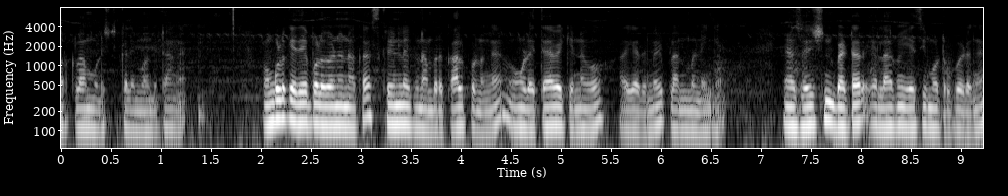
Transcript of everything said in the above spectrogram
ஒர்க்கெலாம் முடிச்சுட்டு கிளம்பி வந்துட்டாங்க. உங்களுக்கு இதே போல் வேணும்னாக்கா ஸ்க்ரீனில் இருக்க நம்பருக்கு கால் பண்ணுங்கள் உங்களுடைய தேவைக்கு என்னவோ அதுக்கேற்ற மாதிரி பிளான் பண்ணிங்க என்னோடய சஜஷன் பெட்டர் எல்லாருமே ஏசி மோட்டர் போயிடுங்க.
